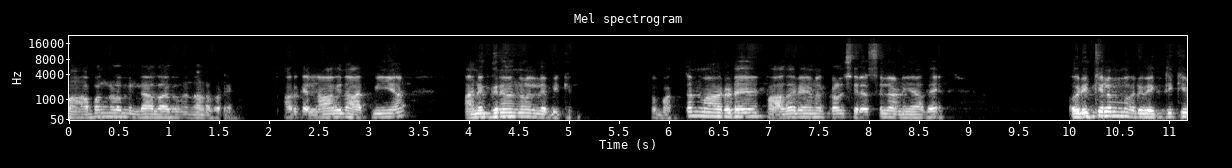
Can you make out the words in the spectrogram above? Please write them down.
പാപങ്ങളും ഇല്ലാതാകുമെന്നാണ് പറയുന്നത്. അവർക്ക് എല്ലാവിധ ആത്മീയ അനുഗ്രഹങ്ങളും ലഭിക്കും. അപ്പൊ ഭക്തന്മാരുടെ പാതരേണുക്കൾ ശിരസിൽ അണിയാതെ ഒരിക്കലും ഒരു വ്യക്തിക്ക്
